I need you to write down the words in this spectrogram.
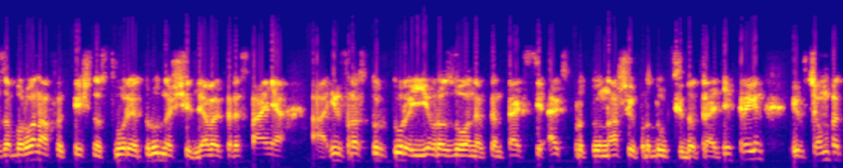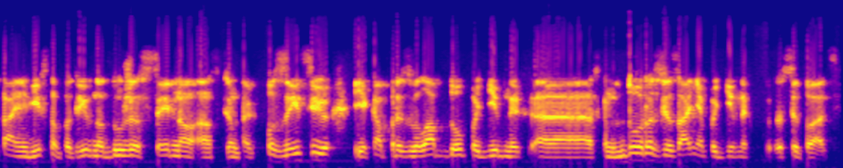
заборона фактично створює труднощі для використання інфраструктури єврозони в контексті експорту нашої продукції до третіх країн. І в цьому питанні дійсно потрібно дуже сильно, скажімо так, позицію, яка призвела б до подібних, е, скажімо, до розв'язання подібних ситуацій.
